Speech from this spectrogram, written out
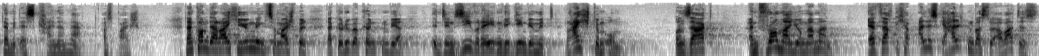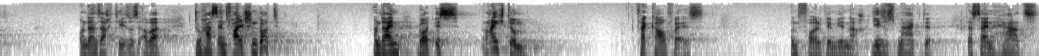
damit es keiner merkt, als Beispiel. Dann kommt der reiche Jüngling zum Beispiel, darüber könnten wir intensiv reden, wie gehen wir mit Reichtum um. Und sagt, ein frommer junger Mann, er sagt, ich habe alles gehalten, was du erwartest. Und dann sagt Jesus, aber du hast einen falschen Gott. Und dein Gott ist Reichtum. Verkaufe es und folge mir nach. Jesus merkte, dass sein Herz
